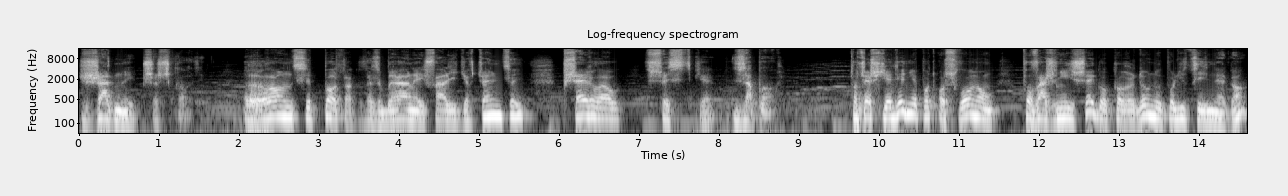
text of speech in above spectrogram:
żadnej przeszkody. Rący potok wezbranej fali dziewczęcej przerwał wszystkie zapory. To też jedynie pod osłoną poważniejszego kordonu policyjnego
